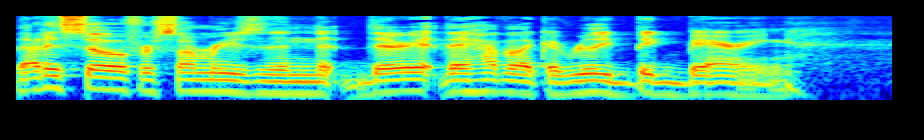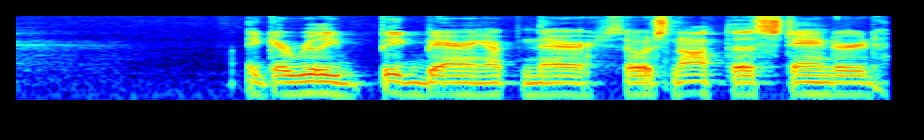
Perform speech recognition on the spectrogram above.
That is so for some reason they they have like a really big bearing. Like a really big bearing up in there. So it's not the standard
